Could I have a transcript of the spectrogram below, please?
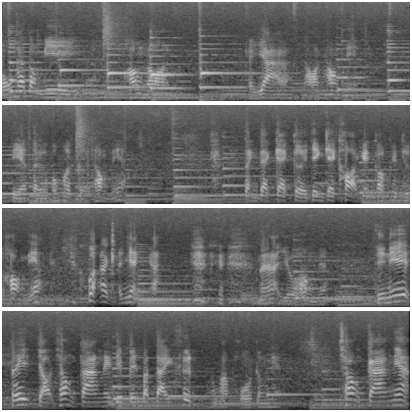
ผมก็ต้องมีห้องนอนกับย่านอนห้องนี้เตียเตอผมก็เกิดห้องนี้ตั้งแต่แกเกิดจริงแกคลอดแกก็ขึ้นถึงห้องนี้ว่ากันอย่างนั้นนะฮะอยู่ห้องนี้ทีนี้เฮ้ยเจาะช่องกลางเนี่ยจะเป็นบันไดขึ้นมาโผล่ตรงนี้ช่องกลางเนี่ย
